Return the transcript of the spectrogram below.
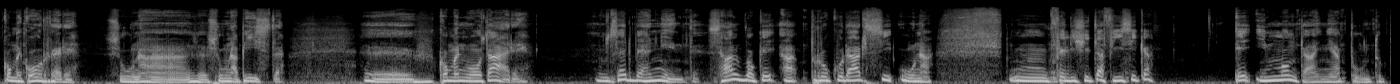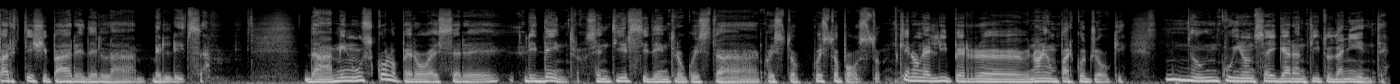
come correre su una, su una pista, eh, come nuotare, non serve a niente, salvo che a procurarsi una mh, mm, felicità fisica e in montagna appunto partecipare della bellezza. Da minuscolo però essere lì dentro, sentirsi dentro questa, questo, questo, posto, che non è lì per, eh, non è un parco giochi, in cui non sei garantito da niente,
